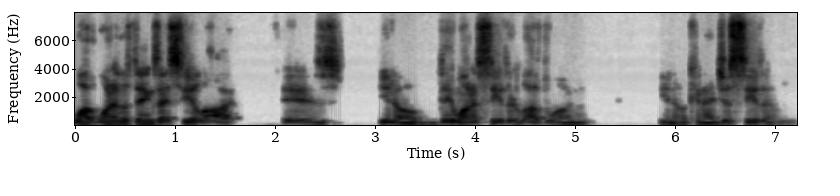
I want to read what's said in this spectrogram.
what one of the things I see a lot is, you know, they want to see their loved one. You know, can I just see them?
